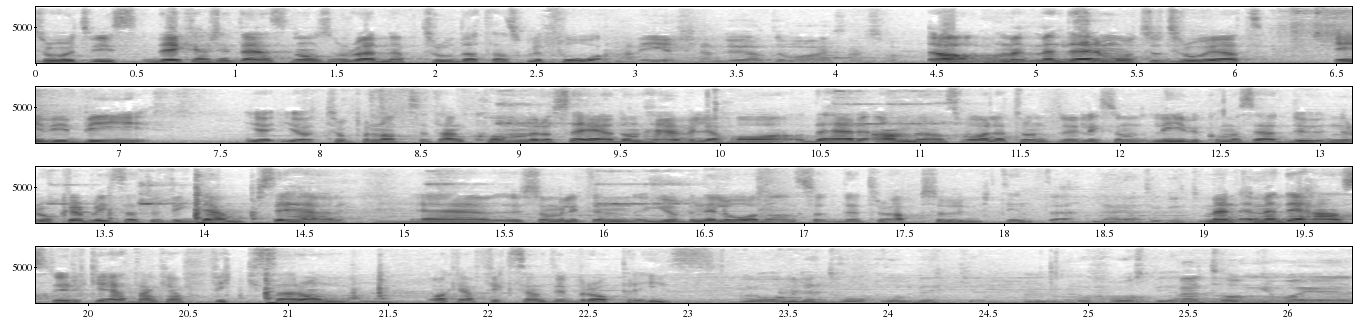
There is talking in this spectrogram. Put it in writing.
Troligtvis. Det är kanske inte ens någon som Rednap trodde att han skulle få. Han erkände ju att det var exakt så. Ja, men, men däremot så tror jag att AVB jag, jag tror på något sätt han kommer att säga de här vill jag ha och det här är andrahandsval. Jag tror inte det liksom Livi kommer att säga du nu råkar det bli så att du fick Dempsey här eh, som en liten gubben i lådan. Så det tror jag absolut inte. Nej, jag tror- jag tror Men, inte- men det är hans styrka är att han kan fixa dem och han kan fixa dem till bra pris. Ja, men det tar 12 veckor att få spela. Vertongen var ju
